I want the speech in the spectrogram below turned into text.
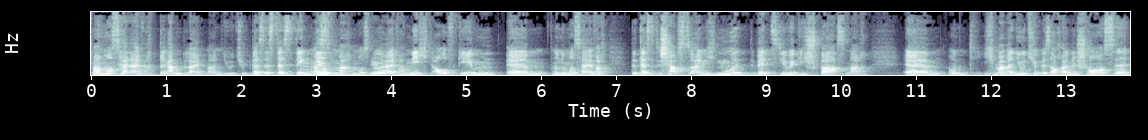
Man muss halt einfach dranbleiben an YouTube. Das ist das Ding, was Jo. du machen musst. Jo. Und einfach nicht aufgeben. Ähm, und du musst halt einfach. Das schaffst du eigentlich nur, wenn es dir wirklich Spaß macht. Ähm, und ich meine, YouTube ist auch eine Chance,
